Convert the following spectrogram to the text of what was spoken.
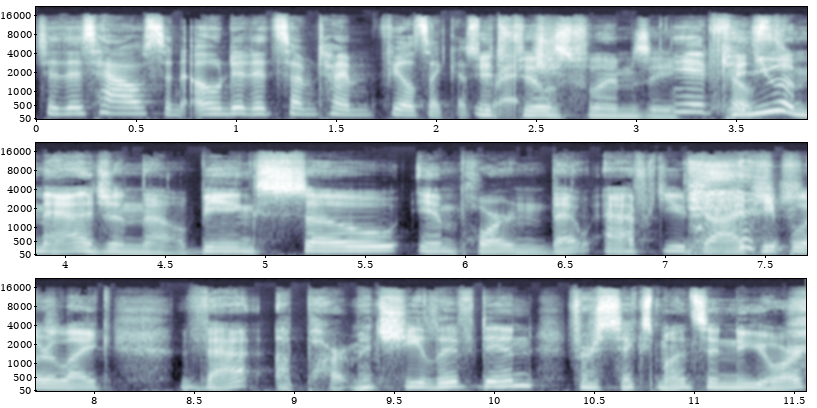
to this house and owned it at some time feels like a stretch. It feels flimsy. It Can you imagine though being so important that after you die, people are like, "That apartment she lived in for six months in New York,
